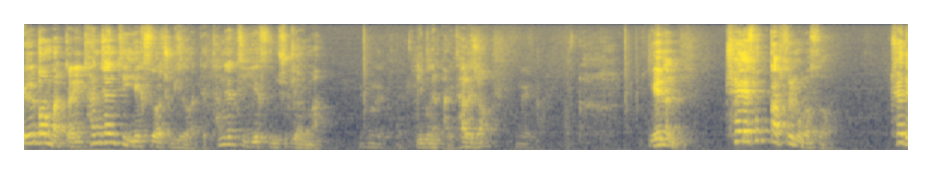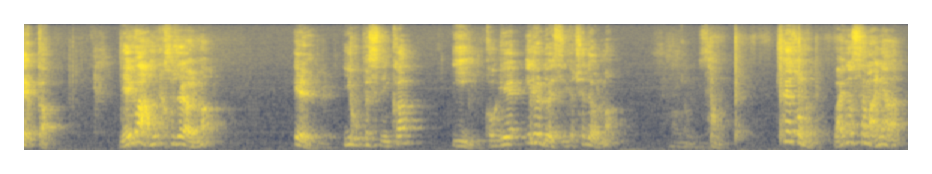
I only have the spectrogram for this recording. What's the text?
1번 봤더니 탄젠트 EX가 주기가 같대. 탄젠트 EX는 주기 얼마? 2분의 파이. 다르죠? 얘는 최소값을 물었어. 최대값. 얘가 아무리 커져야 얼마? 1. 2 곱했으니까 2. 거기에 1을 더했으니까 최대 얼마? 3 최소는 마이너스 3 아니야.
